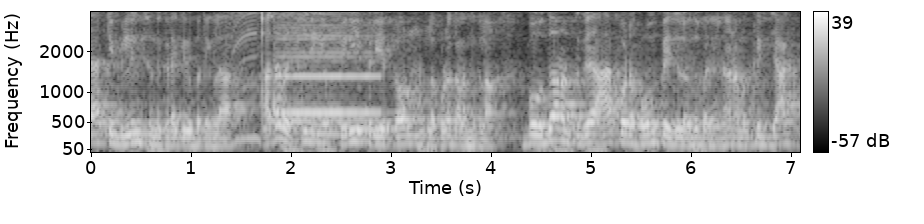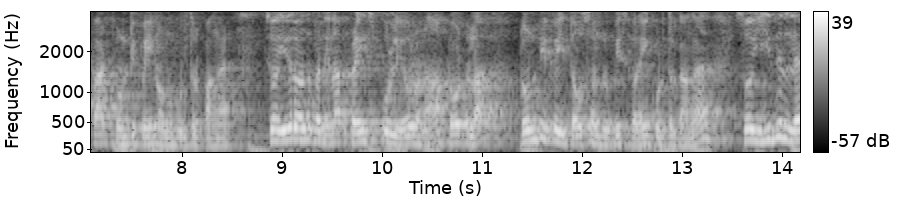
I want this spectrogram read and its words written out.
தேர்ட்டி பில்லிங்ஸ் வந்து கிடைக்குது பார்த்தீங்களா? அதை வச்சு நீங்கள் பெரிய பெரிய டோர்னமெண்ட்டில் கூட கலந்துக்கலாம். இப்போ உதாரணத்துக்கு ஆப்போட ஹோம் பேஜில் வந்து பார்த்தீங்கன்னா நமக்கு ஜாக் பேட் டுவெண்ட்டி ஃபைவ்னு ஒன்று கொடுத்துருப்பாங்க. ஸோ இதில் வந்து பார்த்தீங்கன்னா ப்ரைஸ் பூல் எவ்வளோனா டோட்டலாக டுவெண்ட்டி ஃபைவ் தௌசண்ட் ருபீஸ் வரையும் கொடுத்துருக்காங்க. ஸோ இதில்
